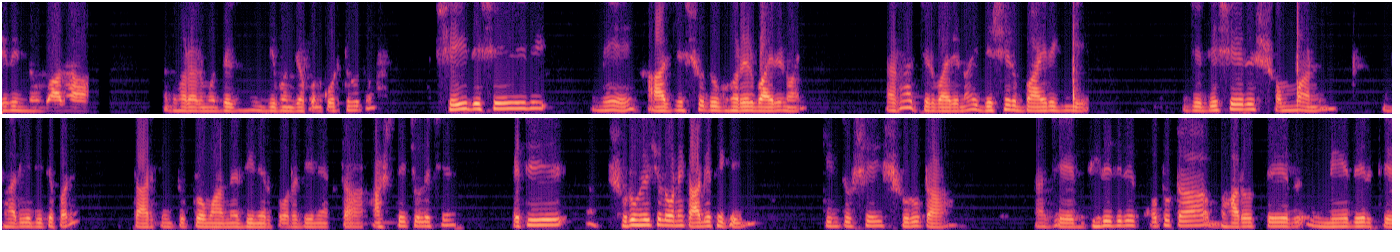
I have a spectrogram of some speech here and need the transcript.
বিভিন্ন বাধা ধরার মধ্যে জীবনযাপন করতে হতো। সেই দেশেরই মেয়ে আজ শুধু ঘরের বাইরে নয়, রাজ্যের বাইরে নয়, দেশের বাইরে গিয়ে যে দেশের সম্মান বাড়িয়ে দিতে পারে, তার কিন্তু প্রমাণ দিনের পর দিন একটা আসতেই চলেছে। এটি শুরু হয়েছিল অনেক আগে থেকেই, কিন্তু সেই শুরুটা যে ধীরে ধীরে কতটা ভারতের মেয়েদেরকে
